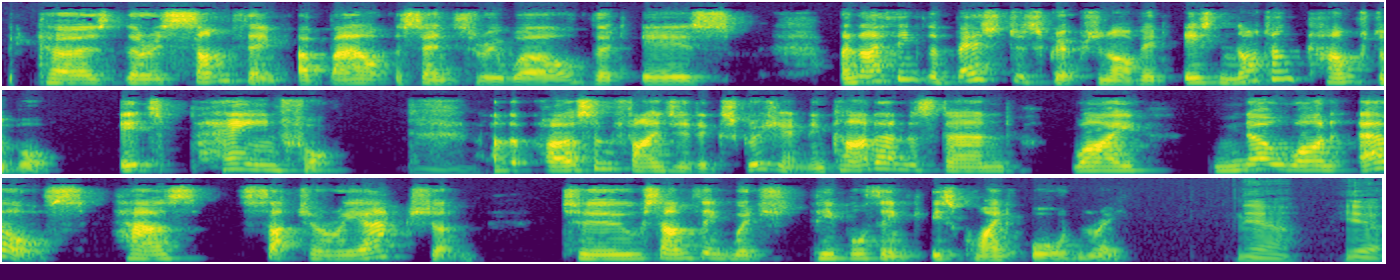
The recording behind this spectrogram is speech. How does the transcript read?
because there is something about the sensory world that is, and I think the best description of it is not uncomfortable, it's painful. Mm. And the person finds it excruciating and can't understand why no one else has such a reaction to something which people think is quite ordinary. Yeah, yeah,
